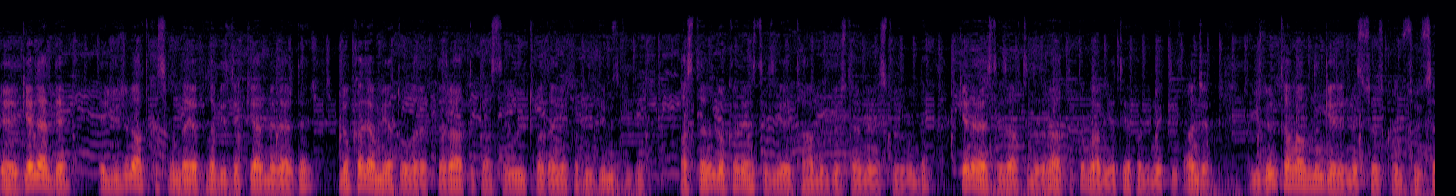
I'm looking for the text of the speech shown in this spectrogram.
Ee, genelde e, yüzün alt kısmında yapılabilecek germelerde lokal ameliyat olarak da rahatlıkla hastayı uyutmadan yapabildiğimiz gibi hastanın lokal anesteziye tahammül göstermemesi durumunda genel anestezi altında da rahatlıkla bu ameliyatı yapabilmekteyiz. Ancak yüzün tamamının gerilmesi söz konusuysa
